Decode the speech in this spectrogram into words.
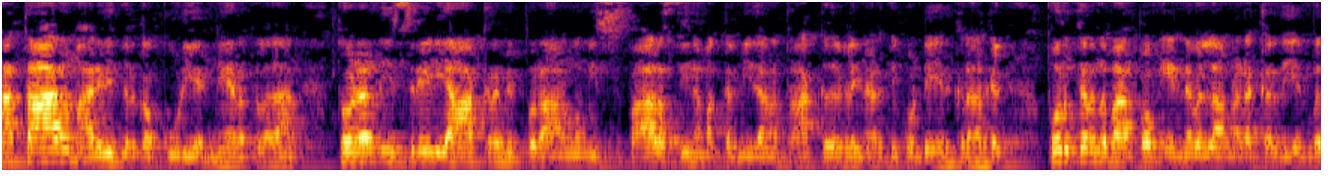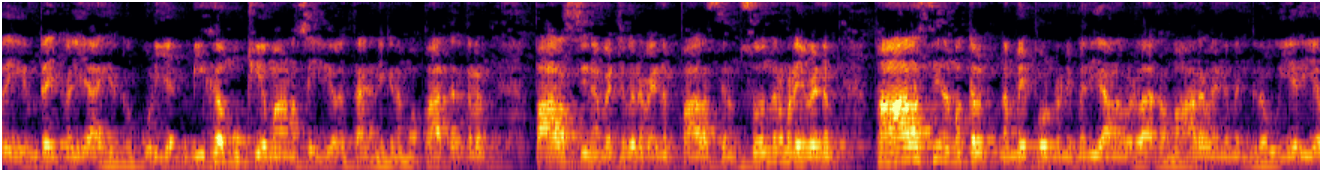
கத்தாரும் அறிவித்திருக்கக்கூடிய நேரத்தில் தான் தொடர்ந்து இஸ்ரேலிய ஆக்கிரமிப்பு ராணுவம் பாலஸ்தீன மக்கள் மீதான தாக்குதல்களை நடத்தி கொண்டே இருக்கிறார்கள். பொறுத்திருந்து பார்ப்போம் என்னவெல்லாம் நடக்கிறது என்பதை இன்றைக்கு வெளியாக இருக்கக்கூடிய மிக முக்கியமான செய்திகளை தான் இன்னைக்கு நம்ம பார்த்திருக்கிறோம். பாலஸ்தீனம் வெற்றி பெற வேண்டும் பாலஸ்தீனம் சுதந்திரம் அடைய வேண்டும் பாலஸ்தீன மக்கள் நம்மை போன்ற நிம்மதியானவர்களாக மாற வேண்டும் என்கிற உயரிய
